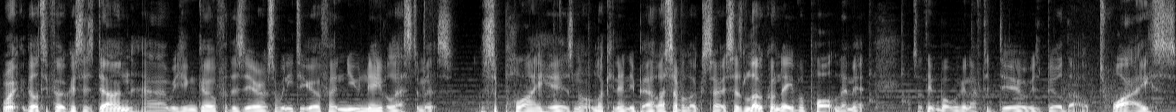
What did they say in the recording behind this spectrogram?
Right, ability focus is done. Uh, we can go for the zero, so we need to go for new naval estimates. The supply here is not looking any better. Let's have a look. So it says local naval port limit. So I think what we're going to have to do is build that up twice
